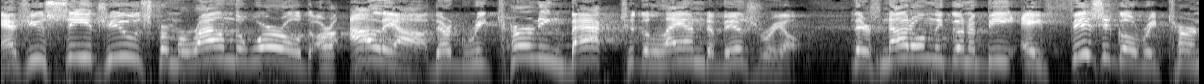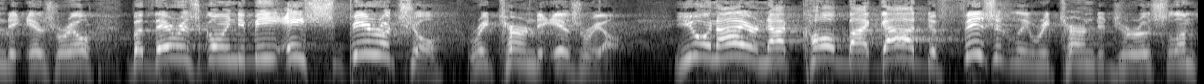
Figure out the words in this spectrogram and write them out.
As you see Jews from around the world are Aliyah, they're returning back to the land of Israel. There's not only going to be a physical return to Israel, but there is going to be a spiritual return to Israel. You and I are not called by God to physically return to Jerusalem,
